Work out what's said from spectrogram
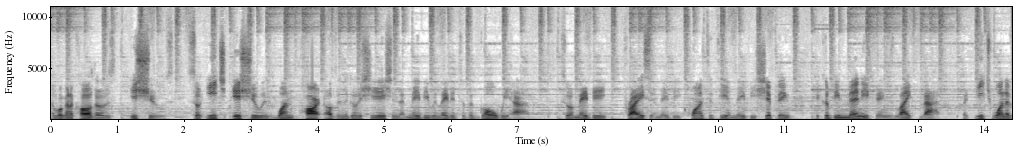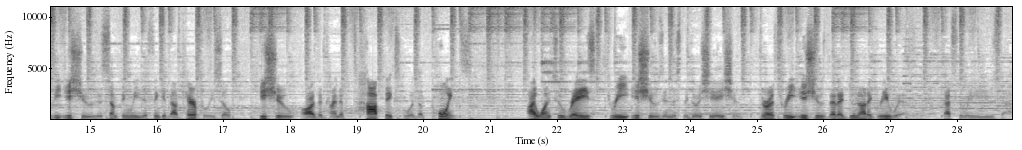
and we're going to call those issues. So each issue is one part of the negotiation that may be related to the goal we have. So it may be price, it may be quantity, it may be shipping, it could be many things like that. But each one of the issues is something we need to think about carefully. So issue are the kind of topics or the points I want to raise three issues in this negotiation. There are three issues that I do not agree with. That's the way you use that.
